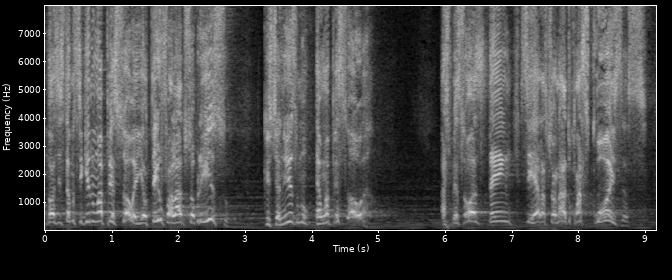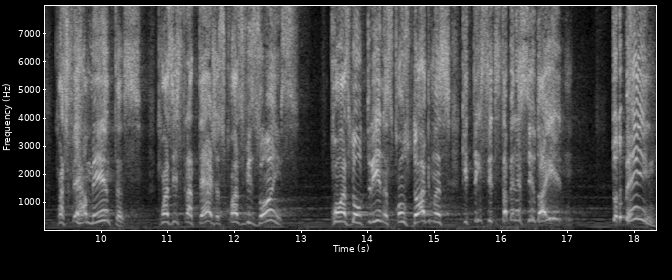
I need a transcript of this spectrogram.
nós estamos seguindo uma pessoa, e eu tenho falado sobre isso. cristianismo é uma pessoa. As pessoas têm se relacionado com as coisas, com as ferramentas, com as estratégias, com as visões, com as doutrinas, com os dogmas que têm sido estabelecidos aí. Tudo bem,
